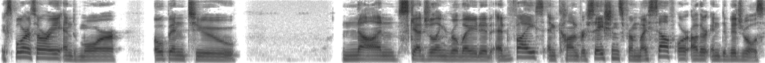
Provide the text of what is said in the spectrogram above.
exploratory and more open to non scheduling related advice and conversations from myself or other individuals.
